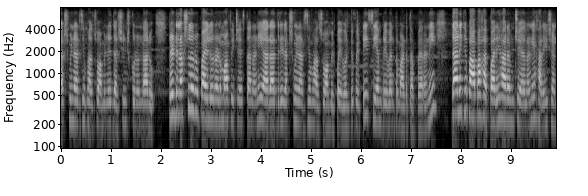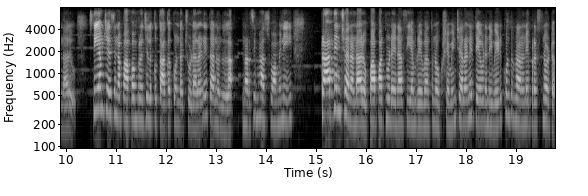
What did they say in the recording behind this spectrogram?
లక్ష్మీ నరసింహస్వామిని దర్శించుకునున్నారు. రెండు లక్షల రూపాయలు రుణమాఫీ చేస్తానని యాదాద్రి లక్ష్మీ నరసింహస్వామిపై ఒట్టు పెట్టి సీఎం రేవంత్ మాట తప్పారని దానికి పాప పరిహారం చేయాలని హరీష్ అన్నారు. సీఎం చేసిన పాపం ప్రజలకు తాకకుండా చూడాలని తాను నరసింహస్వామిని ప్రార్థించారన్నారు. పాపాత్ముడైన సీఎం రేవంత్ను క్షమించాలని దేవుడిని వేడుకుంటున్నానని ప్రెస్ నోట్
